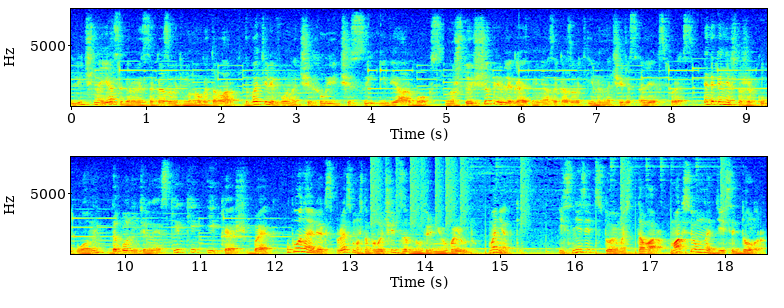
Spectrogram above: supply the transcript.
Лично я собираюсь заказывать много товаров. Два телефона, чехлы, часы и VR-бокс. Но что еще привлекает меня заказывать именно через AliExpress? Это конечно же купоны, дополнительные скидки и кэшбэк. Купоны AliExpress можно получить за внутреннюю валюту, монетки, и снизить стоимость товаров максимум на 10 долларов.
